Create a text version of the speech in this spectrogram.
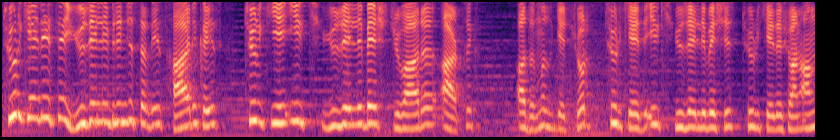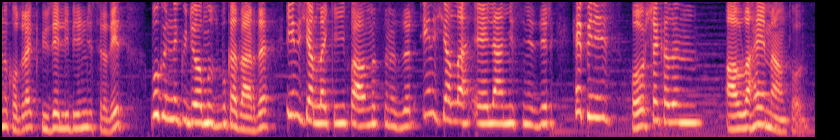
Türkiye'de ise 151. sıradayız. Harikayız. Türkiye ilk 155 civarı artık adımız geçiyor. Türkiye'de ilk 155'iz. Türkiye'de şu an anlık olarak 151. sıradayız. Bugünlük videomuz bu kadardı. İnşallah keyif almışsınızdır. İnşallah eğlenmişsinizdir. Hepiniz hoşça kalın. Allah'a emanet olun.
